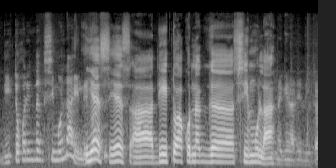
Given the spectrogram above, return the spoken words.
Dito ka rin nagsimula, hindi ba? yes, yes, ah, dito ako nagsimula. Lagyan natin dito.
